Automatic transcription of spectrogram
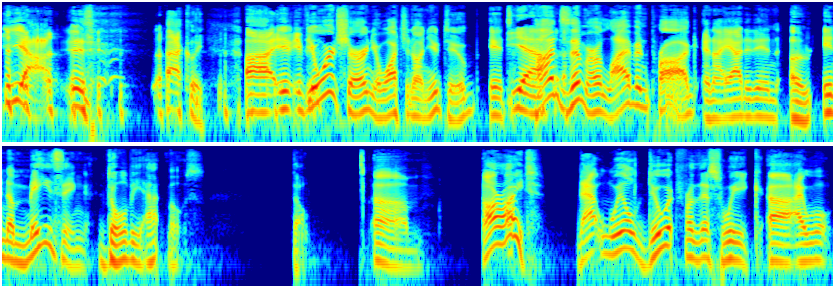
yeah. exactly. Uh, if, if you weren't sure and you're watching on YouTube, it's Yeah. Hans Zimmer live in Prague, and I added in a, an amazing Dolby Atmos. So, um, all right. That will do it for this week. Uh, I will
